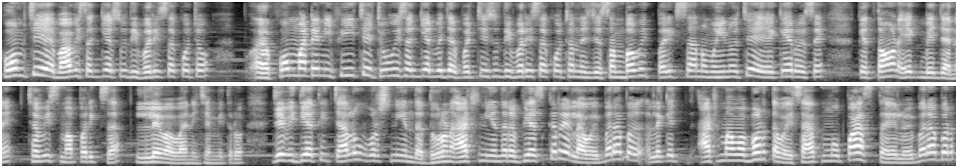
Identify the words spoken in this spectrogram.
ફોર્મ છે બાવીસ અગિયાર સુધી ભરી શકો છો. ફોર્મ માટેની ફી છે ચોવીસ અગિયાર બે હજાર પચીસ સુધી ભરી શકો છો અને જે સંભવિત પરીક્ષાનો મહિનો છે એ કે રહેશે કે ત્રણ એક બે હજાર ને છવ્વીસમાં પરીક્ષા લેવાવાની છે મિત્રો. જે વિદ્યાર્થી ચાલુ વર્ષની અંદર, ધોરણ આઠની અંદર અભ્યાસ કરેલા હોય, બરાબર? એટલે કે આઠમામાં ભણતા હોય, સાતમું પાસ થયેલો હોય, બરાબર?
